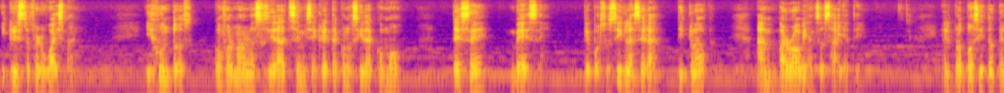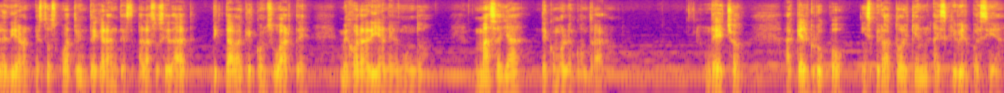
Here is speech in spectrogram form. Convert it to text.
y Christopher Wiseman, y juntos conformaron la sociedad semisecreta conocida como TCBS, que por sus siglas era T-Club and Barrovian Society. El propósito que le dieron estos cuatro integrantes a la sociedad dictaba que con su arte mejorarían el mundo, más allá de cómo lo encontraron. De hecho, aquel grupo inspiró a Tolkien a escribir poesía,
